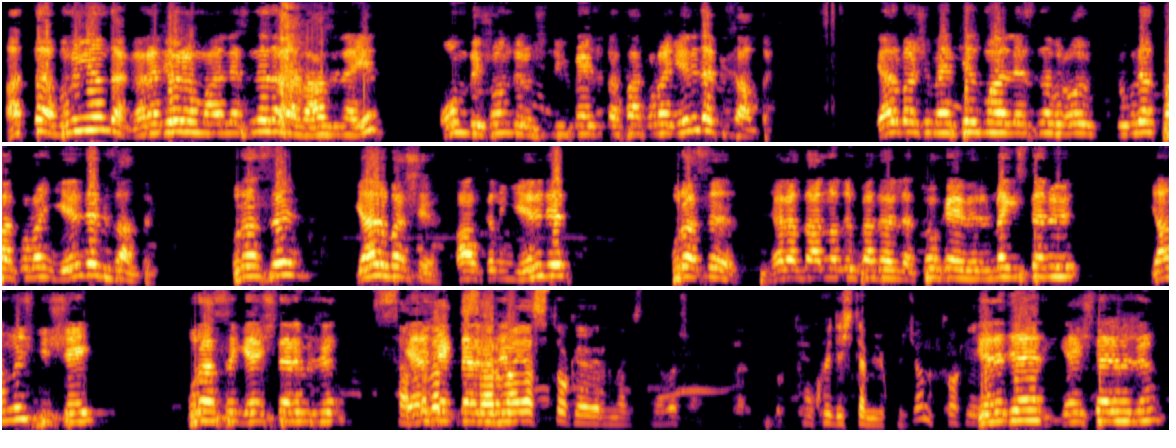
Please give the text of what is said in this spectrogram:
Hatta bunun yanında Karadiyöre mahallesinde de var hazineyi. 15-10 dönüm şimdi mevcutta park olan yeri de biz aldık. Yarbaşı Merkez Mahallesi'nde bu Cumhuriyet Park olan yeri de biz aldık. Burası Yarbaşı halkının yeridir. Burası herhalde anladığım kadarıyla TOKİ'ye verilmek isteniyor. Yanlış bir şey. Burası gençlerimizin, Satılıp Geleceklerimizin- sermaye stoka verilmek istiyor başkanım. De istemiyor bu canım. Toki geleceğe gençlerimizin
